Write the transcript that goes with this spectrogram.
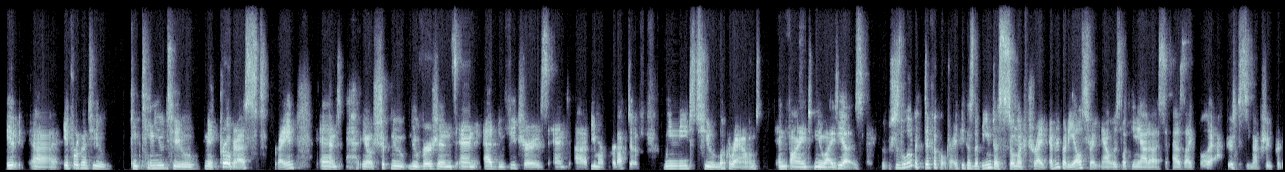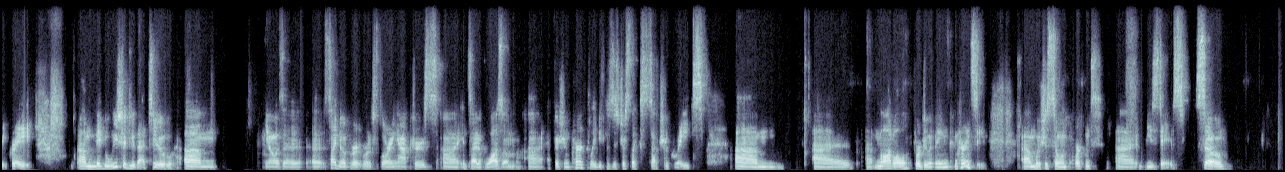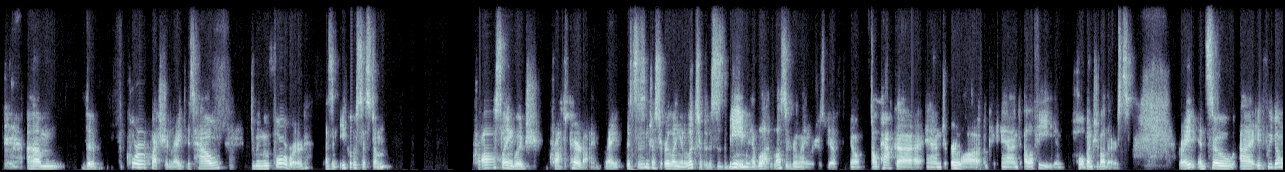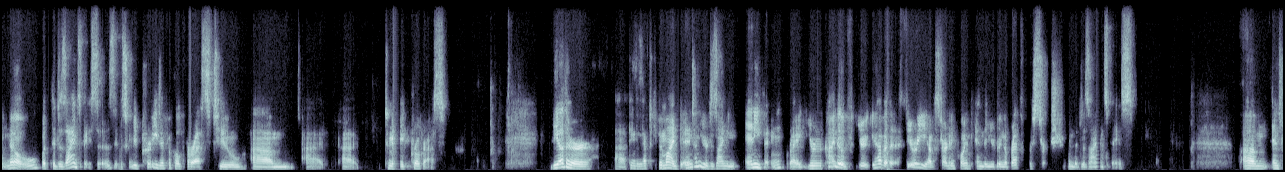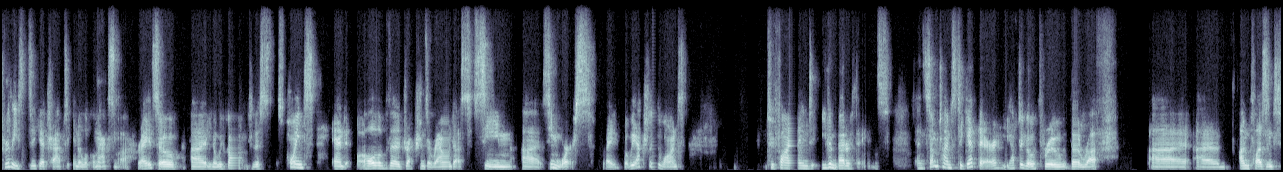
it, uh, if we're going to continue to make progress, right? And you know, ship new new versions and add new features and uh, be more productive. We need to look around and find new ideas, which is a little bit difficult, right? Because the beam does so much right. Everybody else right now is looking at us as like, well, the actors seem actually pretty great. Um, maybe we should do that too. Um, you know, as a, a side note, we're, we're exploring actors uh, inside of WASM uh, at Fission currently because it's just like such a great um, uh, uh, model for doing concurrency, um, which is so important uh, these days. So um, the core question, right, is how do we move forward as an ecosystem cross language, cross paradigm, right? This isn't just Erlang and Elixir. This is the Beam. We have lots of different languages. We have, you know, Alpaca and Erlog and LFE and a whole bunch of others, right? And so uh, if we don't know what the design space is, it's going to be pretty difficult for us to um, uh, uh, to make progress. The other uh, thing we have to keep in mind, anytime you're designing anything, right, you're kind of, you're, you have a theory, you have a starting point, and then you're doing a breadth of search in the design space. Um, and it's really easy to get trapped in a local maxima, right? So, uh, you know, we've gotten to this, this point and all of the directions around us seem, uh, seem worse, right? But we actually want to find even better things. And sometimes to get there, you have to go through the rough, uh, uh unpleasant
